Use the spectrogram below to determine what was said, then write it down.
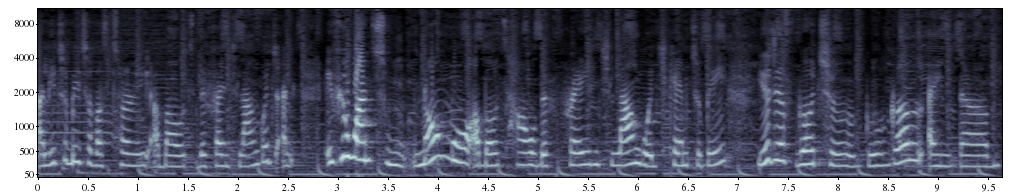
a little bit of a story about the French language. And if you want to know more about how the French language came to be, you just go to Google and um,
